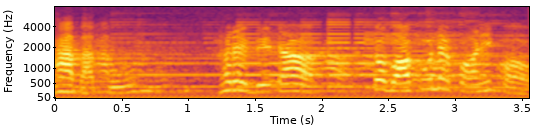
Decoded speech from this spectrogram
હા બાપુ. અરે બેટા તો બાપુને પાણી પાવ.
